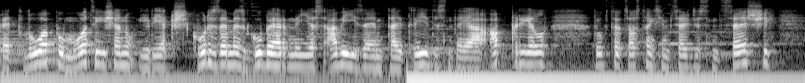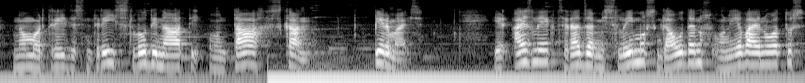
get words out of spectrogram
pret lopu mocīšanu ir iekš Kurzemes gubernijas avīzēm tai 30. aprīļa 1866 numur 33 sludināti un tā skan. Pirmais ir aizliegts redzami slimus, gaudenus un ievainotus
